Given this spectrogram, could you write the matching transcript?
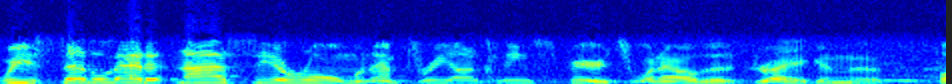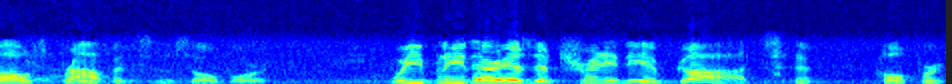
We settled that at Nicaea, Rome, when them three unclean spirits went out of the dragon, the false prophets, and so forth. We believe there is a trinity of gods. oh, for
